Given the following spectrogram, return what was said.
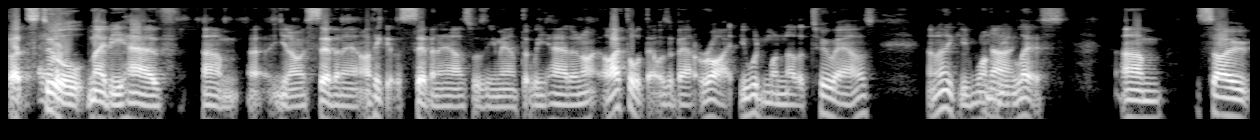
but still maybe have um, uh, you know, a seven hour. I think it was seven hours was the amount that we had, and I, I thought that was about right. You wouldn't want another two hours, and I think you'd want no. less. Um, so,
